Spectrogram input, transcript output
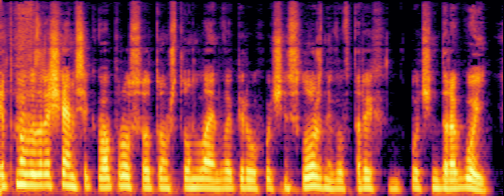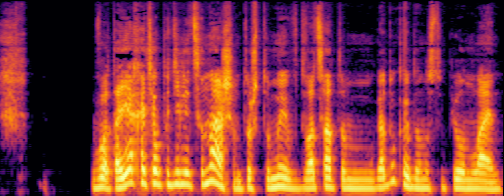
это мы возвращаемся к вопросу о том, что онлайн, во-первых, очень сложный, во-вторых, очень дорогой. Вот, а я хотел поделиться нашим, то, что мы в 2020 году, когда наступил онлайн,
